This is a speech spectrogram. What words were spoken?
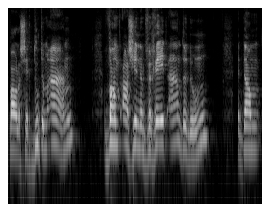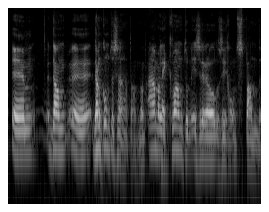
Paulus zegt, doet hem aan. Want als je hem vergeet aan te doen, dan, ehm, dan, eh, dan komt de Satan. Want Amalek kwam toen Israël zich ontspande.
